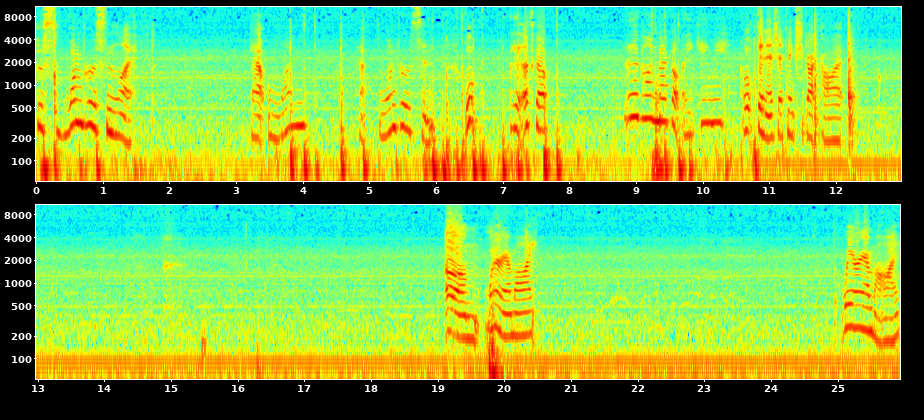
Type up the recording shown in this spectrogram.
Just one person left that one, that one person. Whoop. Okay, let's go. They're going back up. Are you kidding me? Oh, finish. I think she got caught. Um, where am I? Where am I?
